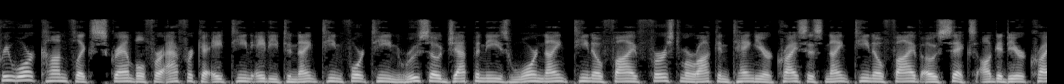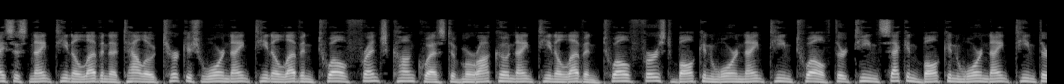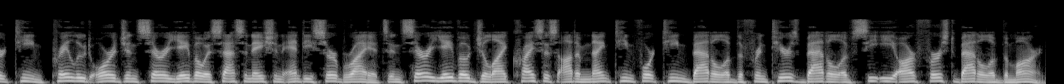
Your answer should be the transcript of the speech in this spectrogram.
Pre-war conflicts Scramble for Africa 1880–1914 Russo-Japanese War 1905 First Moroccan Tangier Crisis 1905–06 Agadir Crisis 1911 Italo-Turkish War 1911–12 French Conquest of Morocco 1911–12 First Balkan War 1912–13 Second Balkan War 1913 Prelude Origins Sarajevo Assassination Anti-Serb riots in Sarajevo July Crisis Autumn 1914 Battle of the Frontiers Battle of CE CER First Battle of the Marne.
